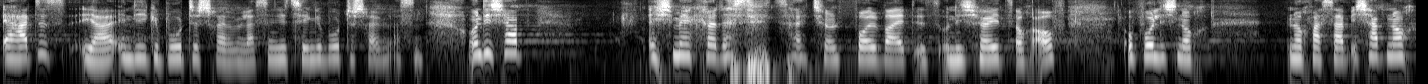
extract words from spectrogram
er hat es ja in die Gebote schreiben lassen, in die zehn Gebote schreiben lassen. Und ich habe, ich merke gerade, dass die Zeit schon voll weit ist und ich höre jetzt auch auf, obwohl ich noch, noch was habe. Ich habe noch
